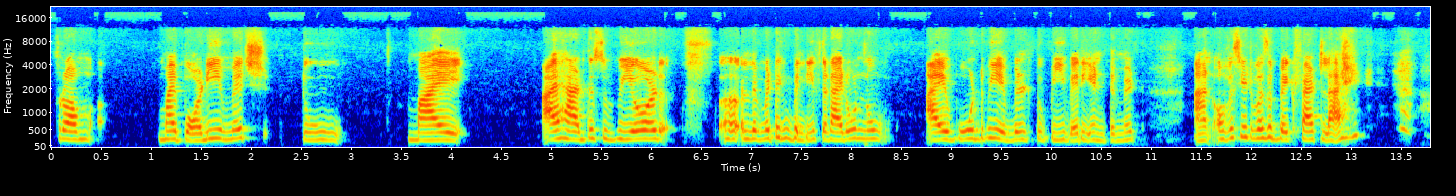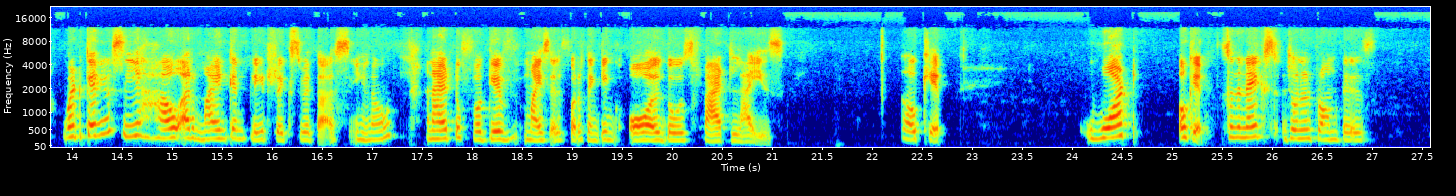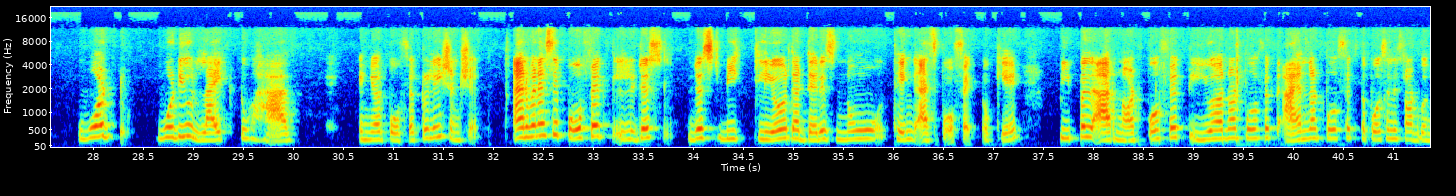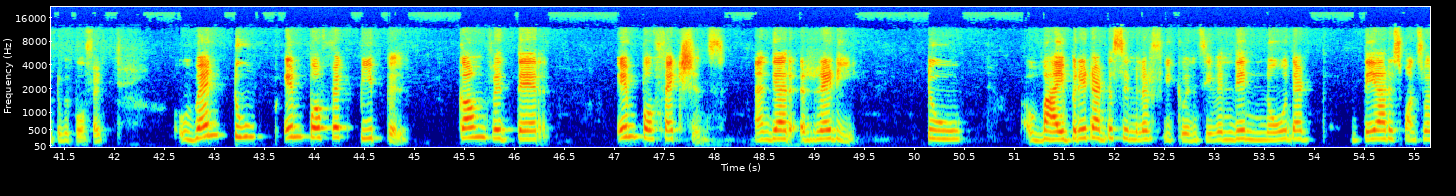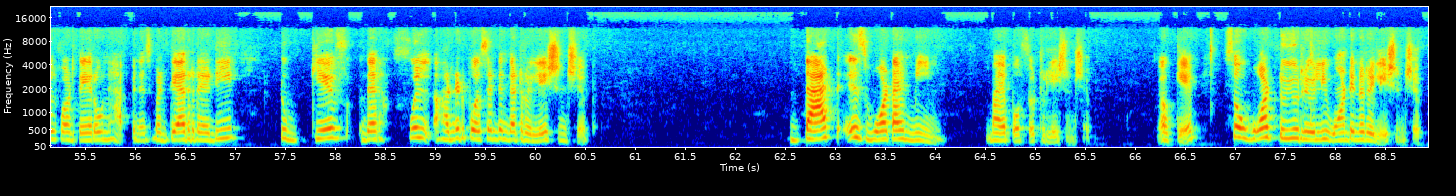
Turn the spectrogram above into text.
from my body image to my i had this weird uh, limiting belief that i don't know i won't be able to be very intimate and obviously it was a big fat lie. But can you see how our mind can play tricks with us you know? And i had to forgive myself for thinking all those fat lies. Okay. What okay so the next journal prompt is what would you like to have in your perfect relationship? And when i say perfect just just be clear that there is no thing as perfect okay people are not perfect you are not perfect i am not perfect the person is not going to be perfect. When two imperfect people come with their imperfections and they are ready to vibrate at the similar frequency when they know that they are responsible for their own happiness but they are ready to give their full 100% in that relationship that is what i mean by a perfect relationship. Okay so what do you really want in a relationship?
